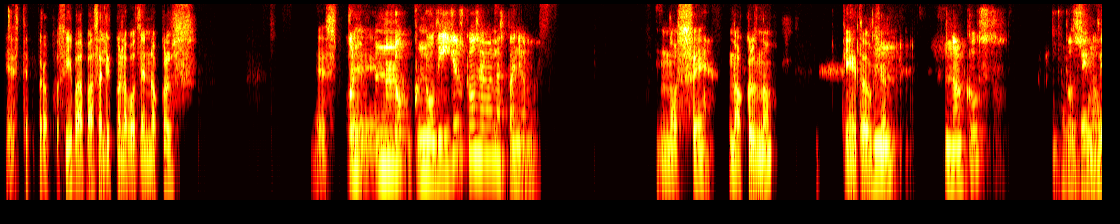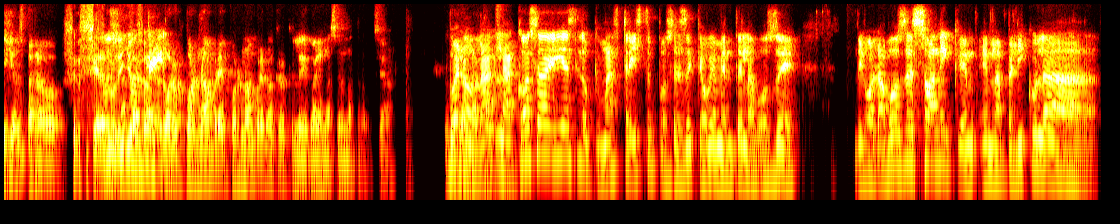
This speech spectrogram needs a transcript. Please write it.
Este, pero pues sí, va, va a salir con la voz de Knuckles. Este, Con nudillos, ¿cómo se llama en español? no sé, Knuckles, ¿no? ¿Tiene traducción? Mm, Knuckles. Pues sí, no nudillos, pero Sí, sí, eran Pues, nudillos. sea, por, por nombre, por nombre no creo que le vayan a hacer una traducción. Bueno, la, la cosa ahí es lo que más triste, pues es de que obviamente la voz de, digo, la voz de Sonic en, en la película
